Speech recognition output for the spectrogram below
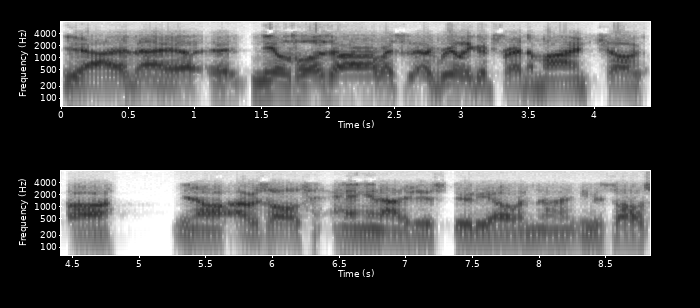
yeah, and I, uh, uh, Neil Zlozower was a really good friend of mine, so uh, you know, I was always hanging out at his studio, and uh, he was always,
